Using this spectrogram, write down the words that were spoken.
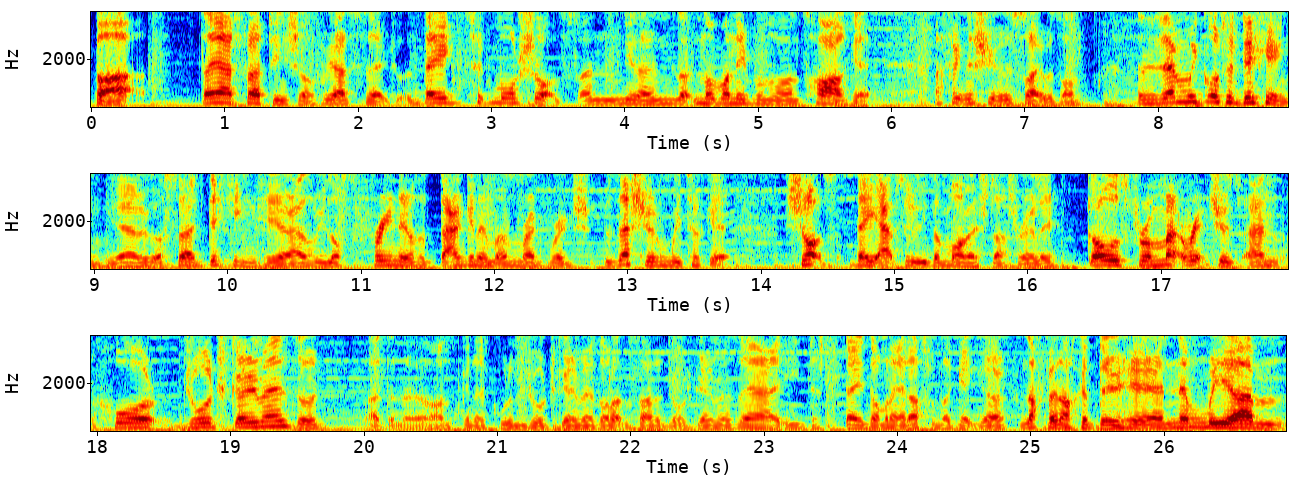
but, they had 13 shots, we had 6, they took more shots, and, you know, not many of them were on target, I think the shooting sight was on. And then we got a dicking. Yeah, we got Sir Dicking here as we lost 3 0 to Dagenham and Redbridge. Possession, we took it. Shots, they absolutely demolished us, really. Goals from Matt Richards and George Gomez, or I don't know, I'm going to call him George Gomez. I like the sound of George Gomez. Yeah, he just, they dominated us from the get-go. Nothing I could do here. And then we um,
